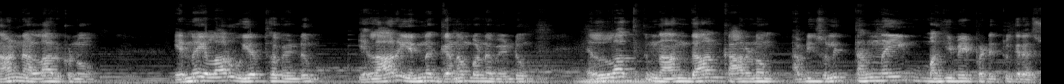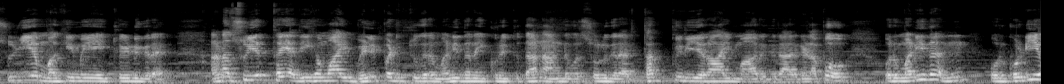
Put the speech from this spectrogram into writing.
நான் நல்லா இருக்கணும். என்னை எல்லாரும் உயர்த்த வேண்டும். எல்லாரும் என்ன கனம் பண்ண வேண்டும். எல்லாத்துக்கும் நான் தான் காரணம் அப்படின்னு சொல்லி தன்னை மகிமைப்படுத்துகிற சுய மகிமையை தேடுகிற ஆனா சுயத்தை அதிகமாய் வெளிப்படுத்துகிற மனிதனை குறித்து தான் ஆண்டவர் சொல்லுகிறார். தற்பிரியராய் மாறுகிறார்கள். அப்போ ஒரு மனிதன் ஒரு கொடிய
